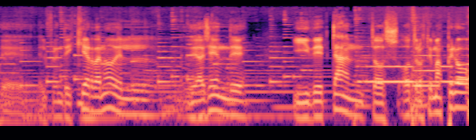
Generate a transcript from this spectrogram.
del Frente Izquierda, ¿no? Del, de Allende y de tantos otros temas, pero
